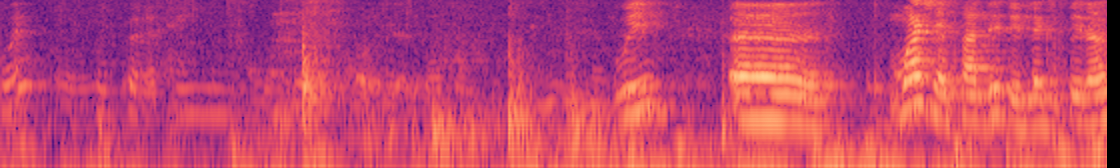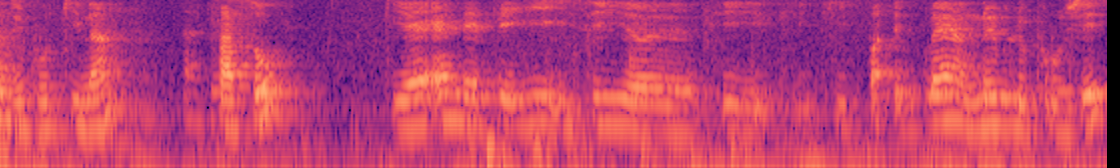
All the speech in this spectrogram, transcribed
Oui. Oui, euh, moi j'ai parlé de l'expérience du Burkina Faso, qui est un des pays ici euh, qui, qui, met en œuvre le projet.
